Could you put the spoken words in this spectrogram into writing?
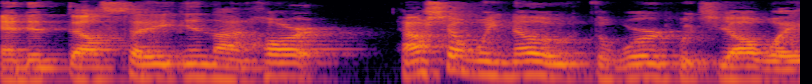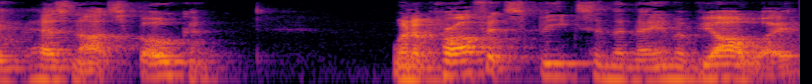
And if thou say in thine heart, How shall we know the word which Yahweh has not spoken? When a prophet speaks in the name of Yahweh,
